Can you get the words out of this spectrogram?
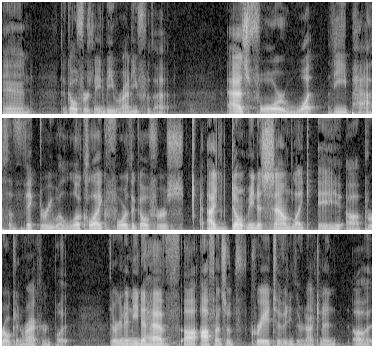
and the Gophers need to be ready for that. As for what the path of victory will look like for the Gophers, I don't mean to sound like a uh, broken record, but they're going to need to have uh, offensive creativity. They're not going to. Uh,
